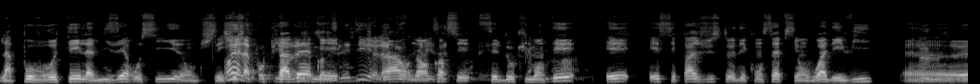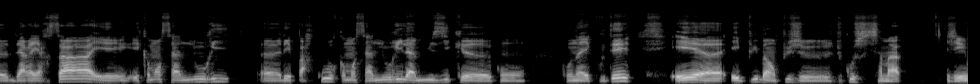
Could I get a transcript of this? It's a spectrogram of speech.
la pauvreté, la misère aussi. Donc, c'est ouais, la popularité, mais je l'ai dit, là, on a encore c'est documenté et, et c'est pas juste des concepts, c'est on voit des vies mmh derrière ça et, et, comment ça nourrit les parcours, comment ça nourrit la musique qu'on qu'on a écouté. Et, euh, et puis, bah, en plus, je, du coup, ça m'a j'ai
